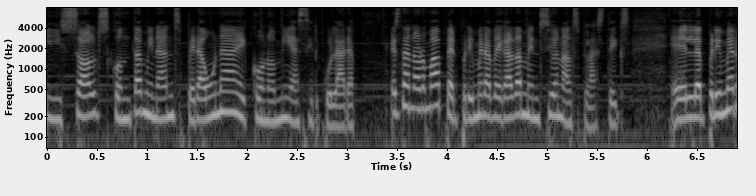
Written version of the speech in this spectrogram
i sols contaminants per a una economia circular. Esta norma per primera vegada menciona els plàstics. El primer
